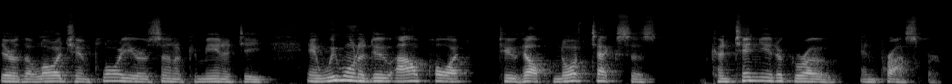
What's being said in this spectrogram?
they're the large employers in a community. And we want to do our part to help North Texas continue to grow and prosper.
